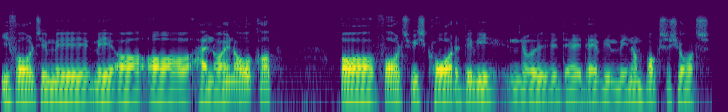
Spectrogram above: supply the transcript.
i forhold til med, med at, at have nøgen overkrop og forholdsvis korte, det vi noget, da, da vi minder om boxershorts.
